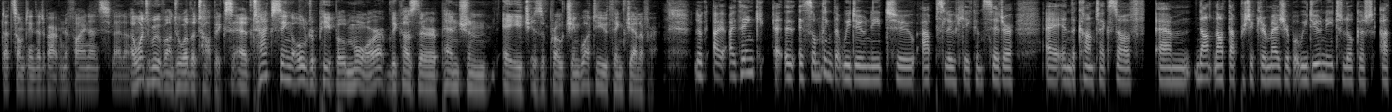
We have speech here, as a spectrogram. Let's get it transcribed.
that's something the Department of Finance led on. I want to move on to other topics. Uh, taxing older people more because their pension age is approaching. What do you think, Jennifer? Look, I, I think uh, it's something that we do need to absolutely consider uh, in the context of um, not not that particular measure, but we do need to look at at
